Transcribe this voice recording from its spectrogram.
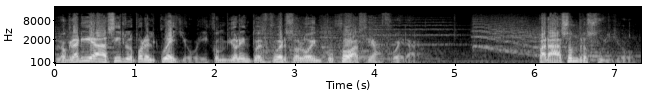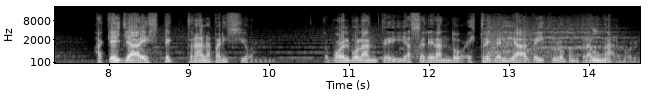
Lograría asirlo por el cuello y con violento esfuerzo lo empujó hacia afuera. Para asombro suyo, aquella espectral aparición tomó el volante y acelerando estrellaría al vehículo contra un árbol.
